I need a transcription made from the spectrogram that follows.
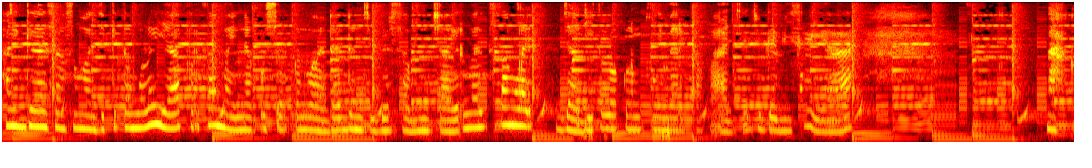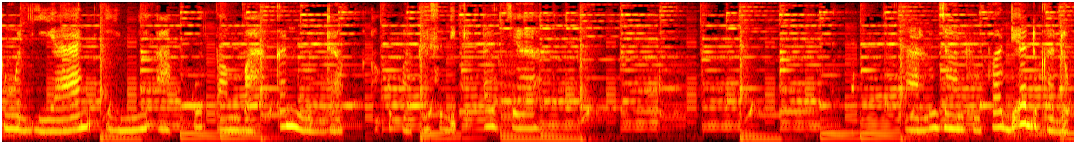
Hai guys, langsung aja kita mulai ya. Pertama ini aku siapkan wadah dan juga sabun cair merek Sunlight. Jadi kalau kalian punya merek apa aja juga bisa ya. Nah kemudian ini aku tambahkan bedak. Aku pakai sedikit aja. Lalu jangan lupa diaduk-aduk.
